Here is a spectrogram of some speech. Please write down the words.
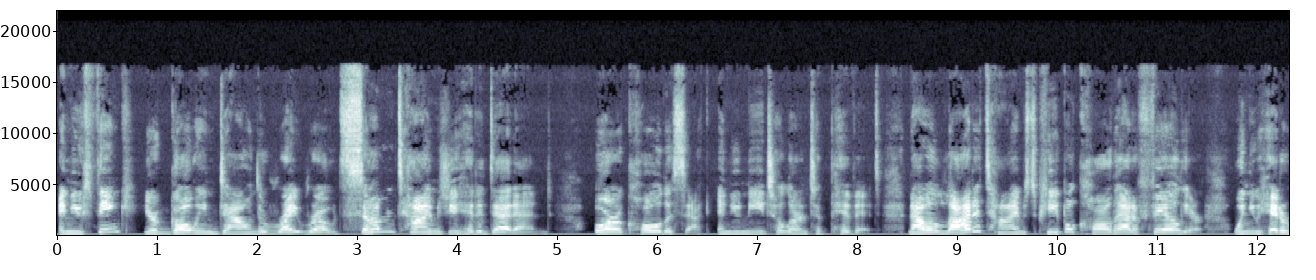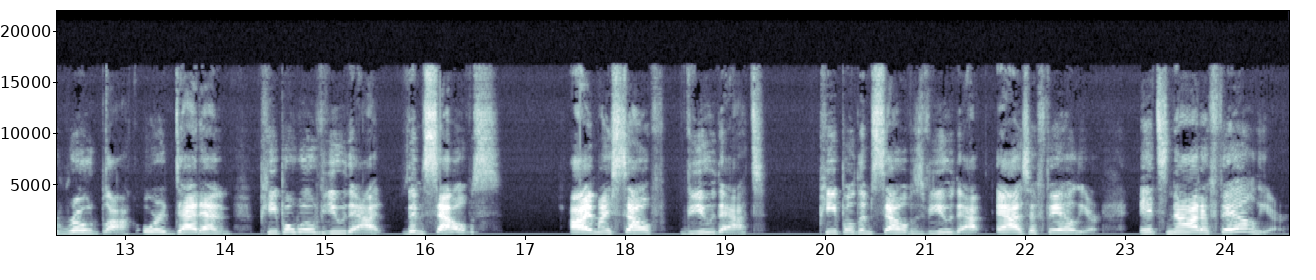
and you think you're going down the right road, sometimes you hit a dead end or a cul-de-sac and you need to learn to pivot. Now, a lot of times people call that a failure. When you hit a roadblock or a dead end, people will view that themselves. I myself view that. People themselves view that as a failure. It's not a failure.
